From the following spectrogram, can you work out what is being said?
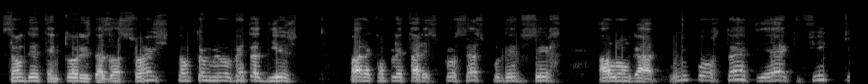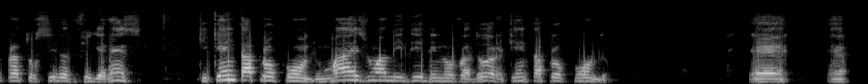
são detentores das ações, então temos 90 dias para completar esse processo, podendo ser alongado. O importante é que fique para a torcida do Figueirense que quem está propondo mais uma medida inovadora, quem está propondo é, é,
